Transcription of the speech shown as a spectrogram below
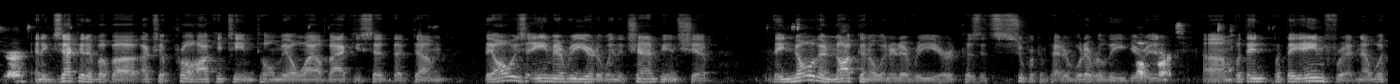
sure. an executive of a actually a pro hockey team told me a while back. He said that um, they always aim every year to win the championship. They know they're not going to win it every year because it's super competitive, whatever league you're of in. Course. Um, but they but they aim for it. Now, what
